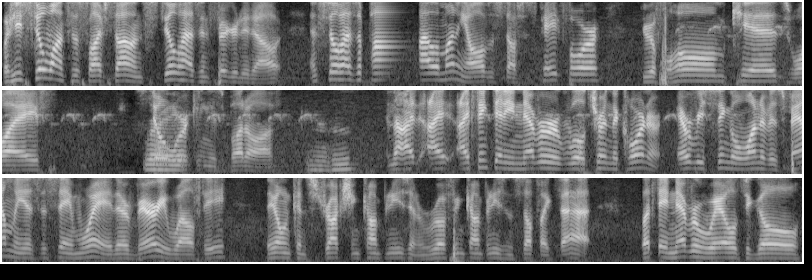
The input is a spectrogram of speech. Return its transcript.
but he still wants this lifestyle and still hasn't figured it out, and still has a pile of money. All of the stuff is paid for, beautiful home, kids, wife, still Right. working his butt off. hmm And I, I, I think that he never will turn the corner. Every single one of his family is the same way. They're very wealthy. They own construction companies and roofing companies and stuff like that. But they never were able to go,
